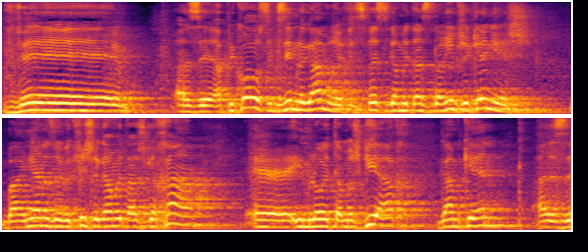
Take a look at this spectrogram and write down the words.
ואז uh, אפיקורוס הגזים לגמרי פספס גם את הסדרים שכן יש בעניין הזה והכחיש לגמרי את ההשגחה אם לא את המשגיח גם כן אז,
